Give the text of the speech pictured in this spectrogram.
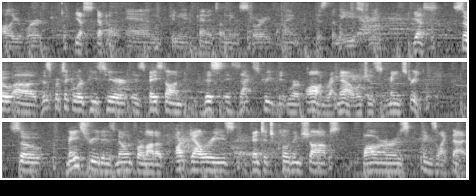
all your work. Yes, definitely. And can you kind of tell me a story behind this, the Main Street? Yes. So uh, this particular piece here is based on this exact street that we're on right now, which is Main Street. So Main Street is known for a lot of art galleries, vintage clothing shops, bars, things like that.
